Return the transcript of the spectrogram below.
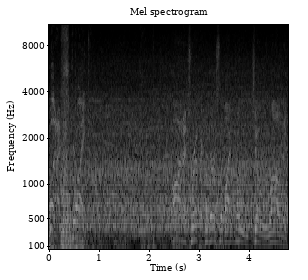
What a strike. On a terrific reversal by Mojo Rawley.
